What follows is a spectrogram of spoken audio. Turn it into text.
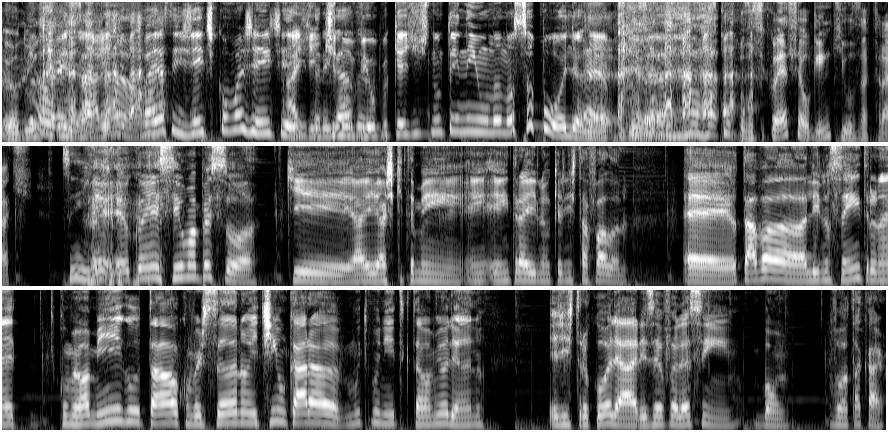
eu não Empresário não. Mas assim, gente como a gente aí, A tá gente não ligado? viu porque a gente não tem nenhum na nossa bolha, né? Porque, Desculpa, você conhece alguém que usa crack? Sim. É, eu conheci uma pessoa que aí acho que também en- entra aí no que a gente tá falando. É, eu tava ali no centro, né, com meu amigo tal, conversando, e tinha um cara muito bonito que tava me olhando. E a gente trocou olhares, aí eu falei assim, bom, vou atacar.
